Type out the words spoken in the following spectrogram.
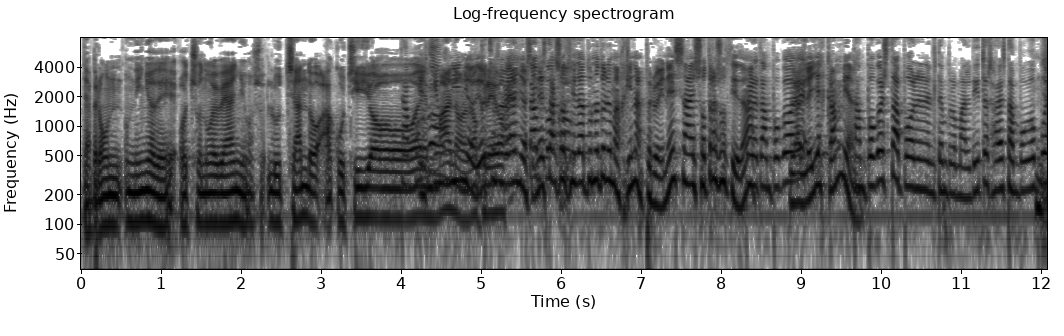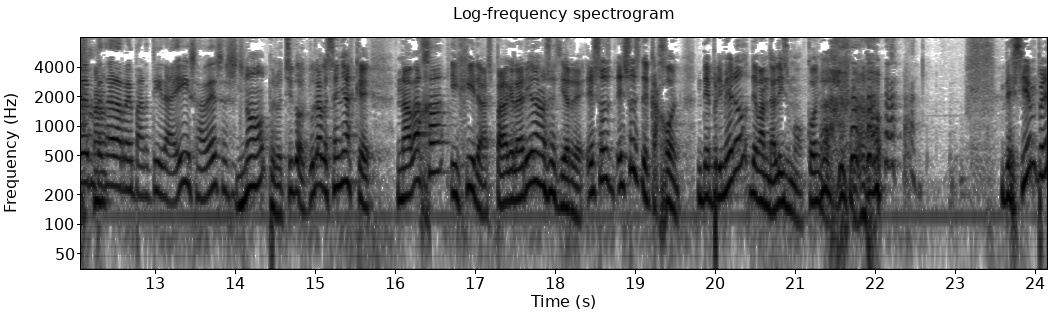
Ya, pero un, un niño de 8 o 9 años luchando a cuchillo Tampoco en mano, un niño no de 8 o creo. 9 años en esta sociedad tú no te lo imaginas, pero en esa es otra sociedad. Pero tampoco Las es- leyes cambian. Tampoco está por en el templo maldito, ¿sabes? Tampoco puede empezar a repartir ahí, ¿sabes? Es- No, pero chicos, tú lo que enseñas es que navaja y giras para que la herida no se cierre. Eso, es- eso es de cajón. De primero, de vandalismo, coño. de siempre.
